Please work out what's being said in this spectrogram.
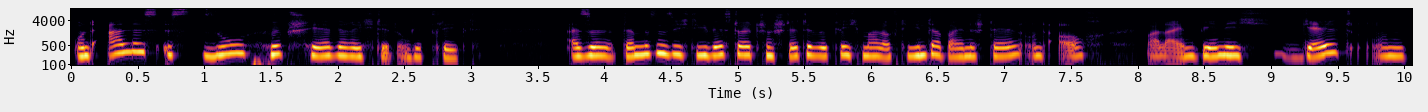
Und alles ist so hübsch hergerichtet und gepflegt. Also da müssen sich die westdeutschen Städte wirklich mal auf die Hinterbeine stellen und auch mal ein wenig Geld und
